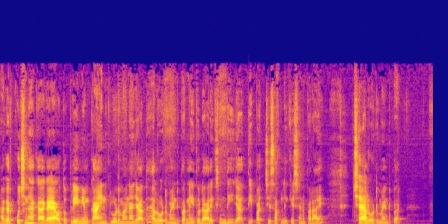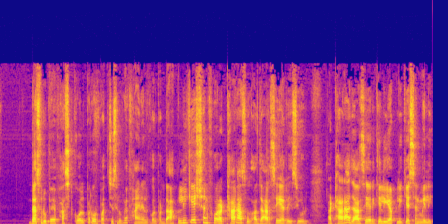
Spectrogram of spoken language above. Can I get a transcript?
अगर कुछ ना कहा गया हो तो प्रीमियम का इंक्लूड माना जाता है। अलॉटमेंट पर नहीं तो डायरेक्शन दी जाती है। पच्चीस अप्लीकेशन पर आए छः अलॉटमेंट पर दस रुपये फ़र्स्ट कॉल पर और पच्चीस रुपये फाइनल कॉल पर। द एप्लीकेशन फॉर अट्ठारह सौ हज़ार शेयर रिसीव्ड। अट्ठारह हज़ार शेयर के लिए एप्लीकेशन मिली।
